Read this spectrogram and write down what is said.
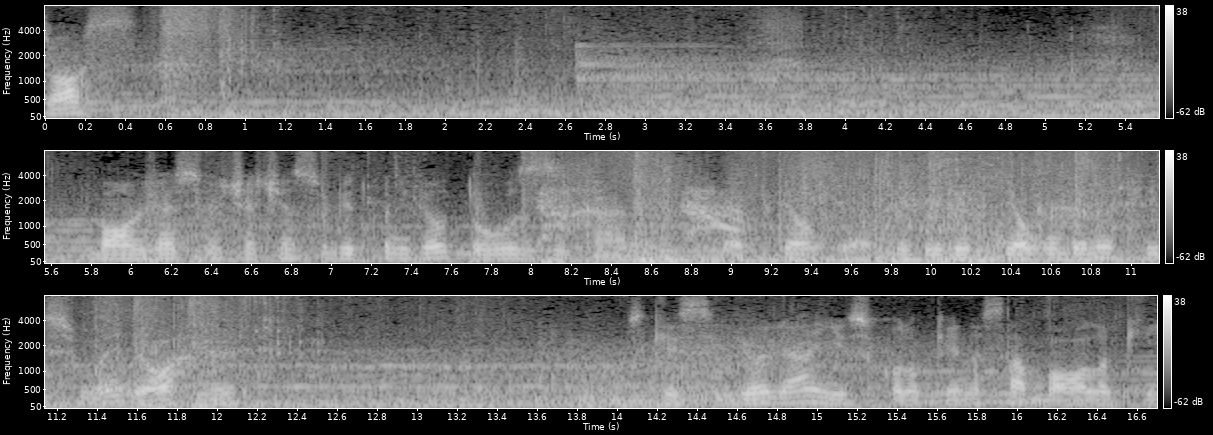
Nossa. Bom, eu já, eu já tinha subido pro nível 12, cara. Deve ter, deveria ter algum benefício melhor, né? Esqueci de olhar isso. Coloquei nessa bola aqui.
